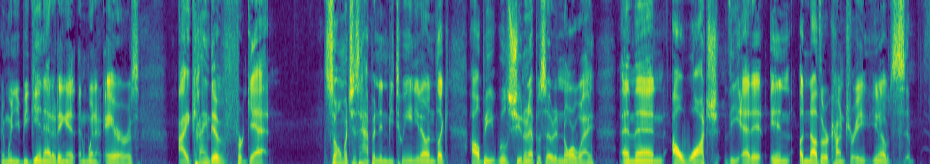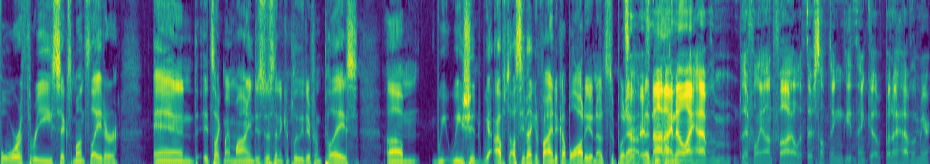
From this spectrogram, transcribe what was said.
and when you begin editing it and when it airs, I kind of forget so much has happened in between, you know, and like I'll be we'll shoot an episode in Norway and then I'll watch the edit in another country, you know, four, three, six months later, and it's like my mind is just in a completely different place. Um, we we should. We, I'll, I'll, see if I can find a couple audio notes to put sure. out. If That'd not, I know of, I have them definitely on file if there's something you think of, but I have them here.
